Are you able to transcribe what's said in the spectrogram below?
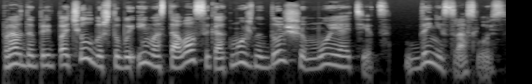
Правда, предпочел бы, чтобы им оставался как можно дольше мой отец. Да не срослось.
